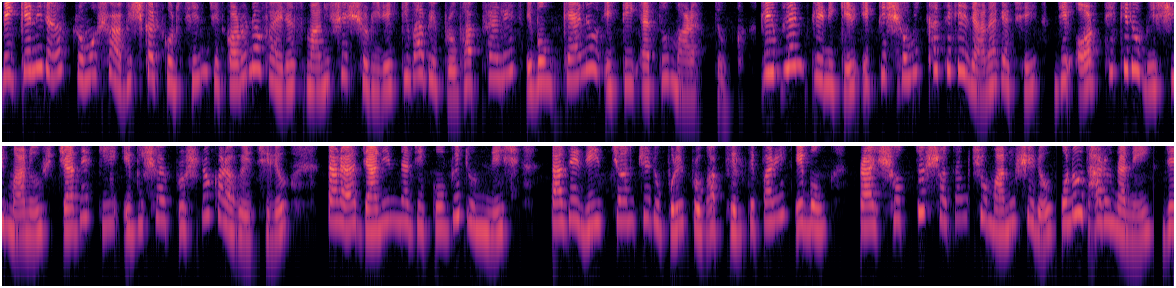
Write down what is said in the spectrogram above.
বিজ্ঞানীরা ক্রমশ আবিষ্কার করছেন যে করোনা ভাইরাস মানুষের শরীরে কীভাবে প্রভাব ফেলে এবং কেন এটি এত মারাত্মক। ক্লিভল্যান্ড ক্লিনিকের একটি সমীক্ষা থেকে জানা গেছে যে অর্ধেকেরও বেশি মানুষ যাদেরকে এ বিষয়ে প্রশ্ন করা হয়েছিল, তারা জানেন না যে কোভিড উনিশ তাদের হৃদযন্ত্রের উপরে প্রভাব ফেলতে পারে এবং প্রায় সত্তর শতাংশ মানুষেরও কোনো ধারণা নেই যে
